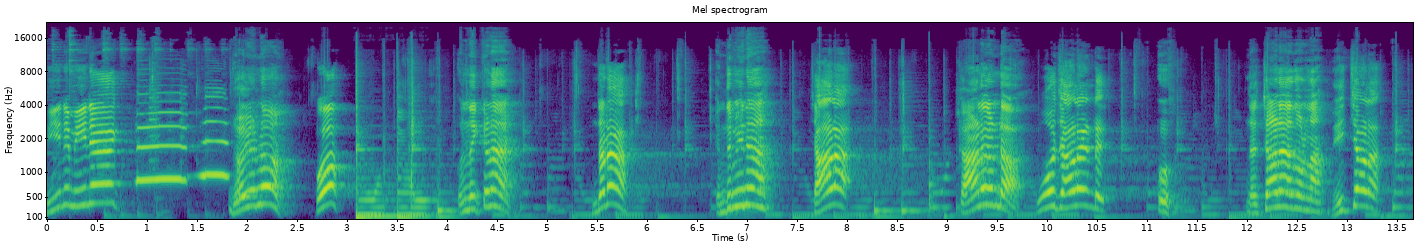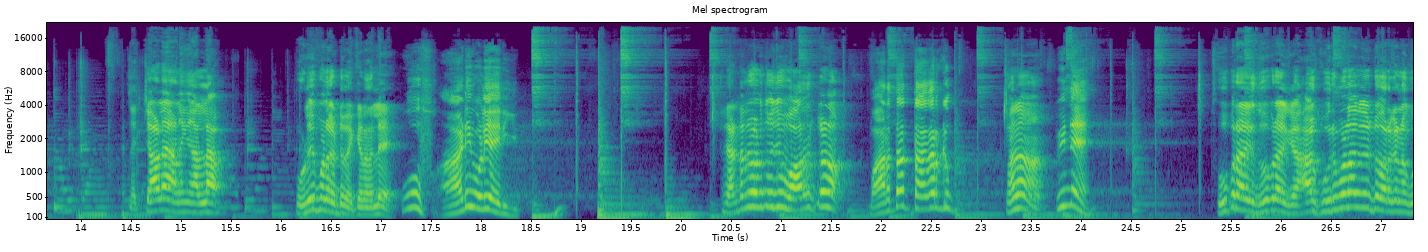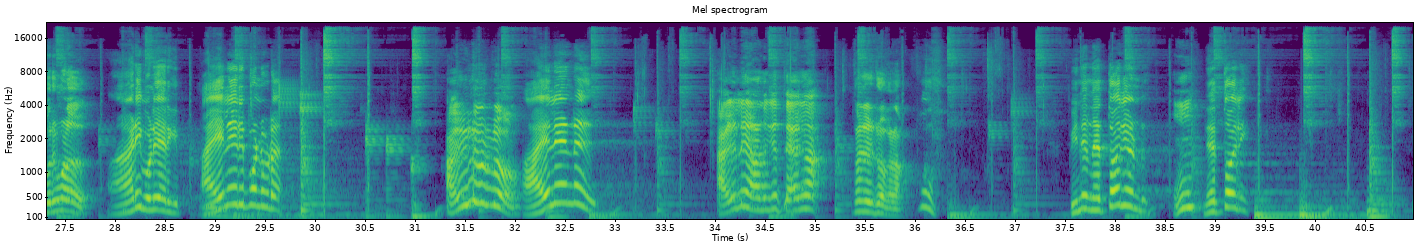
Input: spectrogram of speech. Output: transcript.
മീന് മീന്. ജോയിണ്ണോ ഓ. ഒന്ന് നിക്കണേ. എന്താടാ? എന്ത് മീനാ? ചാള. ചാളയുണ്ടോ ഓ ചാളയുണ്ട്. ഓ നെച്ചാളയാന്നോണ്ണ നെയ്ച്ചാള. നെച്ചാളയാണെങ്കിൽ അല്ല പുളിമുളക് ഇട്ട് വെക്കണം അല്ലേ? ഊഫ് അടിപൊളിയായിരിക്കും. രണ്ടെണ്ണം എടുത്ത് വെച്ച് വറുക്കണം. വറുത്ത തകർക്കും. ആണോ? പിന്നെ? സൂപ്പറായിരിക്കും സൂപ്പറായിരിക്കും. ആ കുരുമുളക് ഇട്ട് വറക്കണം കുരുമുളക്. അടിപൊളിയായിരിക്കും. അയല ഇരിപ്പുണ്ട് ഇവിടെ. അതിലുണ്ടോ അയിലുണ്ട്. അതിലാണെങ്കിൽ തേങ്ങ കണ്ടിട്ട് വെക്കണം. പിന്നെ നെത്തോലി ഉണ്ട് നെത്തോലി.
